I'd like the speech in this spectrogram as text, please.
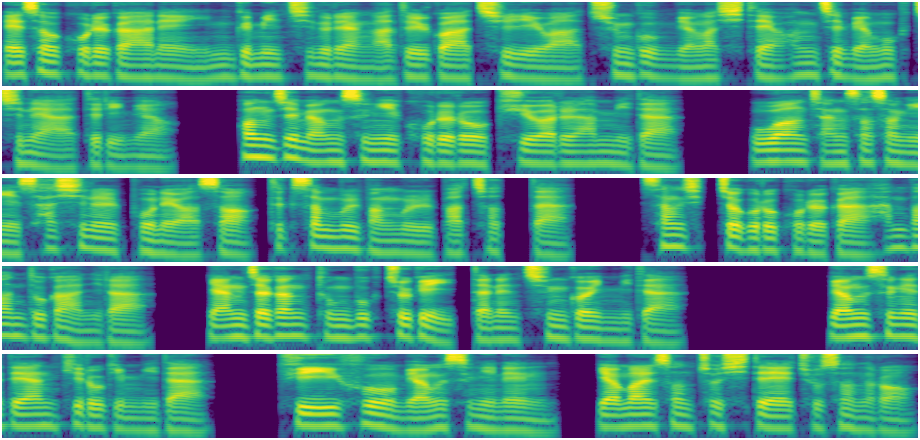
에서 고려가 한해 임금인 진우량 아들과 진리와 중국 명화시대 황제 명옥진의 아들이며 황제 명승이 고려로 귀화를 합니다. 우왕 장사성이 사신을 보내와서 특산물 박물을 바쳤다. 상식적으로 고려가 한반도가 아니라 양자강 동북 쪽에 있다는 증거입니다. 명승에 대한 기록입니다. 귀후 명승이는 여말선초 시대의 조선으로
